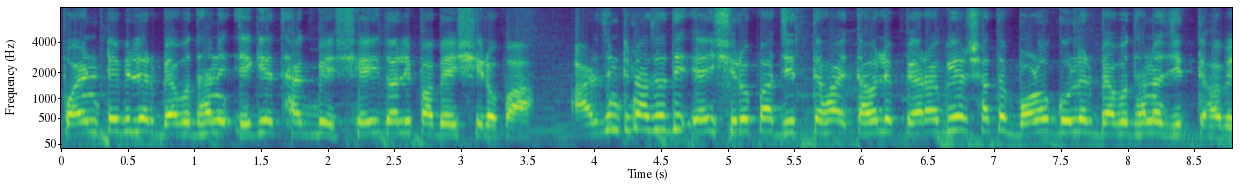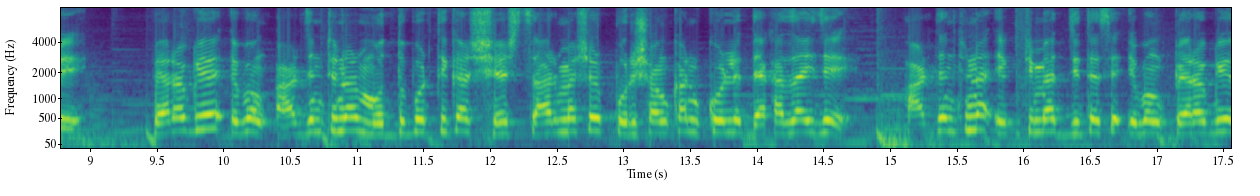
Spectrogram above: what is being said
পয়েন্ট টেবিলের ব্যবধানে এগিয়ে থাকবে, সেই দলই পাবে এই শিরোপা। আর্জেন্টিনা যদি এই শিরোপা জিততে হয়, তাহলে প্যারাগুয়ের সাথে বড় গোলের ব্যবধানে জিততে হবে। প্যারাগুয়ে এবং আর্জেন্টিনার মধ্যবর্তীকার শেষ চার ম্যাচের পরিসংখ্যান করলে দেখা যায় যে, আর্জেন্টিনা একটি ম্যাচ জিতেছে এবং প্যারাগুয়ে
